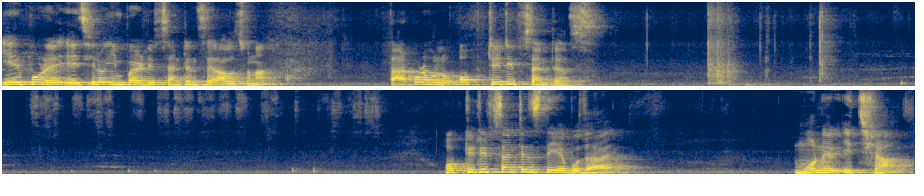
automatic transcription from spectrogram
এরপরে এই ছিল ইম্পারেটিভ সেন্টেন্সের আলোচনা। তারপরে হলো অপটেটিভ সেন্টেন্স অপটেটিভ সেন্টেন্স দিয়ে বোঝায় মনের ইচ্ছা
